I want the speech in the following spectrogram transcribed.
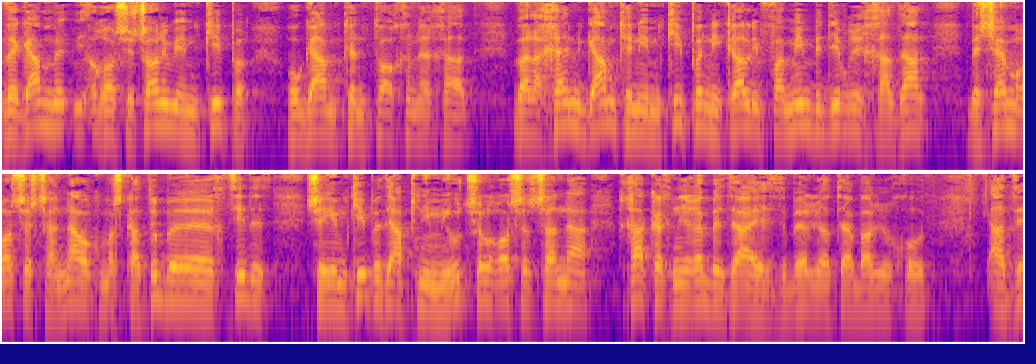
וגם ראש השונה ויום כיפר הוא גם כן תוכן אחד, ולכן גם כן יום כיפר נקרא לפעמים בדברי חז"ל בשם ראש השנה, או כמו שכתוב בחסידס, שיום כיפר זה הפנימיות של ראש השנה, אחר כך נראה בזה ההסבר יותר באריכות. אז זה,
